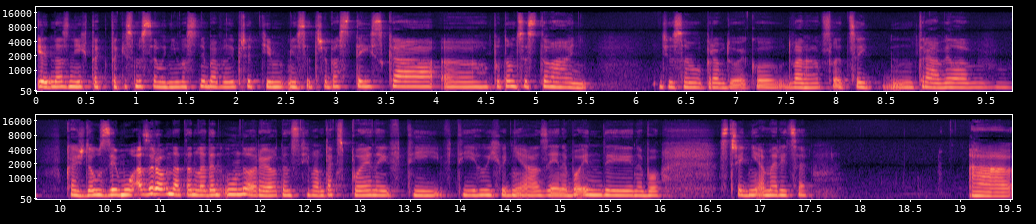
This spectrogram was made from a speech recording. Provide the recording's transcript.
jedna z nich, tak taky jsme se o ní vlastně bavili předtím, mě se třeba stejská uh, po tom cestování. Že jsem opravdu jako 12 let se trávila v každou zimu a zrovna ten leden únor, jo, ten s tím mám tak spojený v té v východní Asii nebo Indii nebo Střední Americe. A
